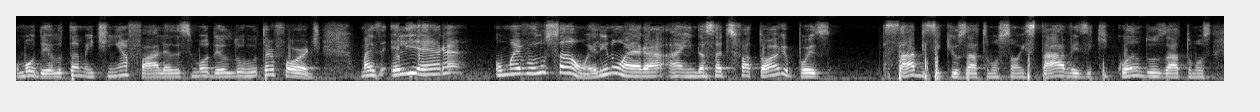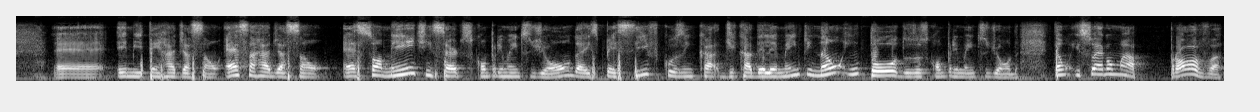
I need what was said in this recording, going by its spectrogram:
o modelo também tinha falhas, esse modelo do Rutherford, mas ele era uma evolução, ele não era ainda satisfatório, pois sabe-se que os átomos são estáveis e que quando os átomos é, emitem radiação, essa radiação é somente em certos comprimentos de onda específicos de cada elemento e não em todos os comprimentos de onda. Então, isso era uma prova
